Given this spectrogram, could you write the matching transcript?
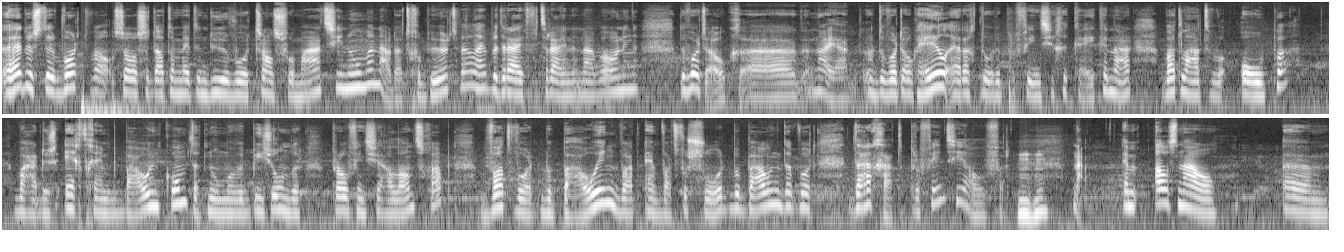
hè, dus er wordt wel, zoals ze dat dan met een duur woord, transformatie noemen. Nou, dat gebeurt wel. Hè. Bedrijven treinen naar woningen. Er wordt, ook, uh, nou ja, er wordt ook heel erg door de provincie gekeken naar wat laten we open waar dus echt geen bebouwing komt. Dat noemen we bijzonder provinciaal landschap. Wat wordt bebouwing wat, en wat voor soort bebouwing dat wordt, daar gaat de provincie over. Mm -hmm. Nou, en als nou um,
